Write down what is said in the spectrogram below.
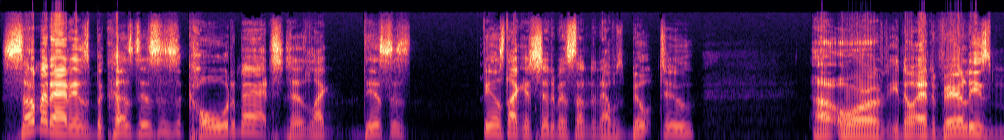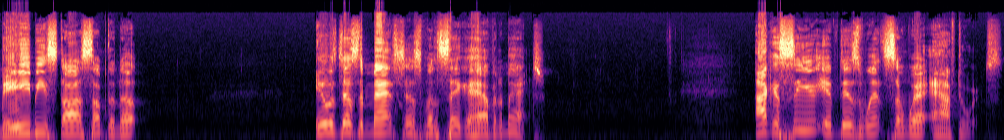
Some of that is because this is a cold match. Just like this is feels like it should have been something that was built to, uh, or you know, at the very least, maybe start something up. It was just a match just for the sake of having a match. I could see if this went somewhere afterwards.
